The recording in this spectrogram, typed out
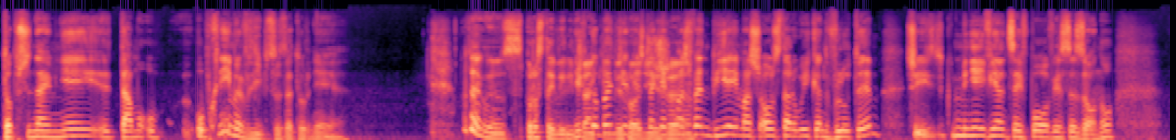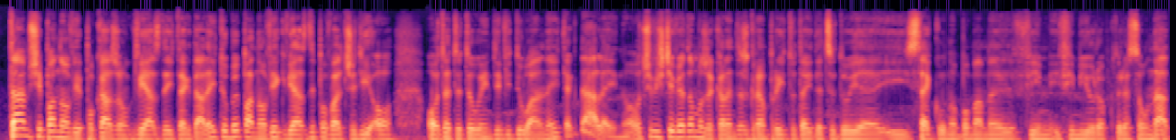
to przynajmniej tam upchnijmy w lipcu te turnieje. No tak, z prostej wyliczanki Niech to będzie, wychodzi, wiesz, tak że... jak masz w NBA, masz All-Star Weekend w lutym, czyli mniej więcej w połowie sezonu, tam się panowie pokażą gwiazdy i tak dalej, tu by panowie gwiazdy powalczyli o, o te tytuły indywidualne i tak dalej. No oczywiście wiadomo, że kalendarz Grand Prix tutaj decyduje i Seku, no bo mamy film i film Europe, które są nad,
